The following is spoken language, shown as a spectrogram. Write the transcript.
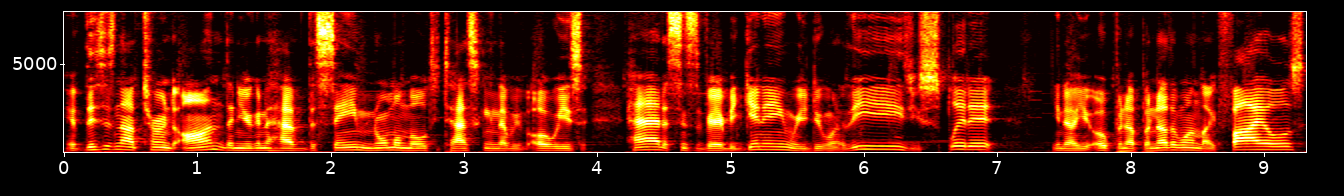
If this is not turned on, then you're to have the same normal multitasking that we've always had since the very beginning, where you do one of these, you split it, you know, you open up another one like files,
